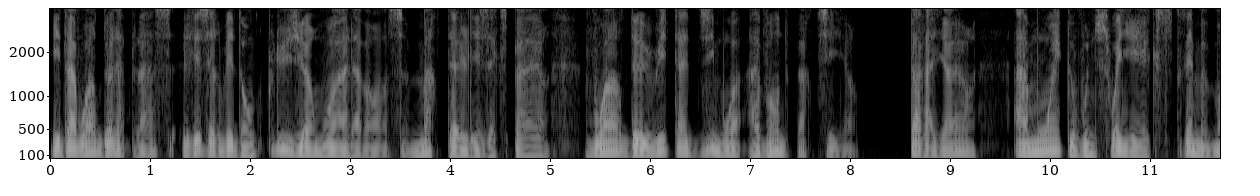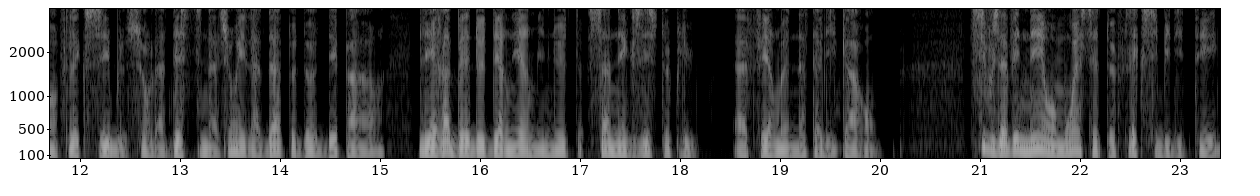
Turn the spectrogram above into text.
et d'avoir de la place, réservez donc plusieurs mois à l'avance, martèlent les experts, voire de huit à dix mois avant de partir. Par ailleurs, à moins que vous ne soyez extrêmement flexible sur la destination et la date de départ, les rabais de dernière minute, ça n'existe plus, affirme Nathalie Caron. Si vous avez néanmoins cette flexibilité,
